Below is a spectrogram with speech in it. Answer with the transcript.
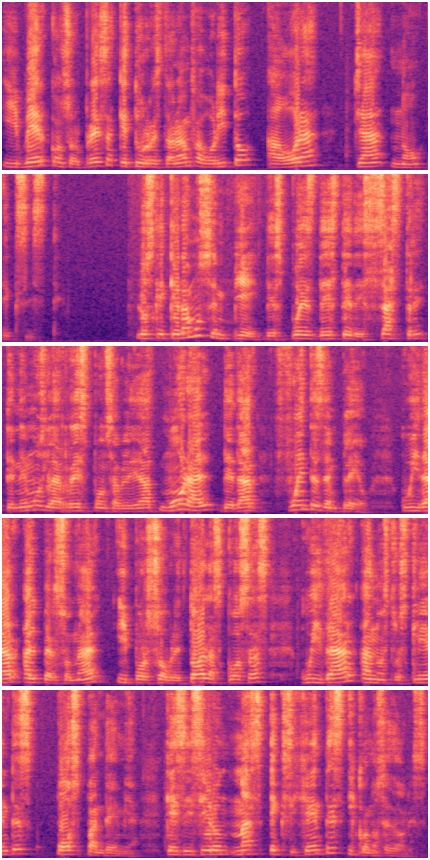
y ver con sorpresa que tu restaurante favorito ahora ya no existe. Los que quedamos en pie después de este desastre tenemos la responsabilidad moral de dar fuentes de empleo, cuidar al personal y por sobre todas las cosas, cuidar a nuestros clientes post pandemia, que se hicieron más exigentes y conocedores.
